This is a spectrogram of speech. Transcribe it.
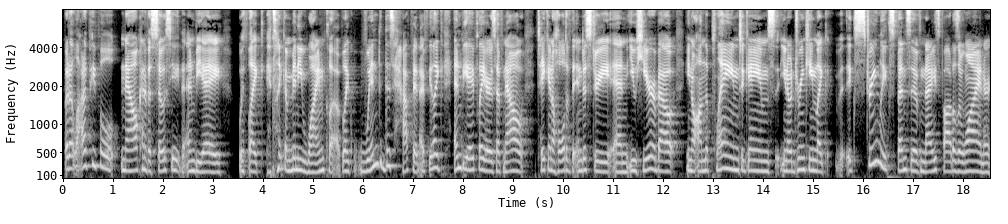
But a lot of people now kind of associate the NBA with like it's like a mini wine club. Like when did this happen? I feel like NBA players have now taken a hold of the industry and you hear about, you know, on the plane to games, you know, drinking like extremely expensive nice bottles of wine or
